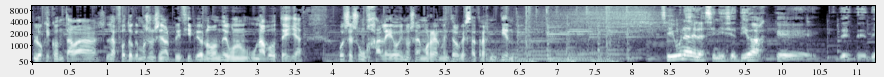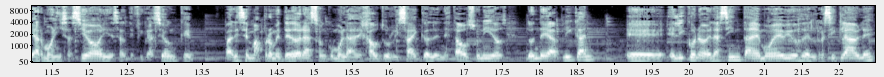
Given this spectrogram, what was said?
lo que contabas, la foto que hemos enseñado al principio, ¿no? Donde una botella, pues es un jaleo y no sabemos realmente lo que está transmitiendo. Sí, una de las iniciativas que, de, armonización y de certificación que parecen más prometedoras son como las de How to Recycle en Estados Unidos, donde aplican eh, el icono de la cinta de Moebius del reciclable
